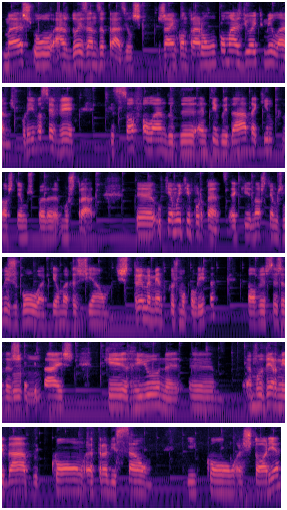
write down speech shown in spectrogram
Mas o, há dois anos atrás, eles já encontraram um com mais de 8 mil anos. Por aí você vê que só falando de antiguidade, aquilo que nós temos para mostrar. Uh, o que é muito importante é que nós temos Lisboa, que é uma região extremamente cosmopolita, talvez seja das uhum. capitais que reúne uh, a modernidade com a tradição e com a história.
